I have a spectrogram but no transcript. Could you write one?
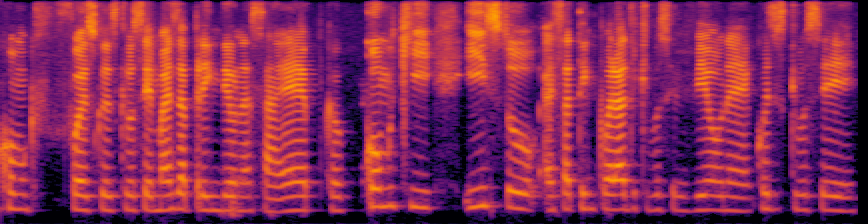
como que foi as coisas que você mais aprendeu nessa época? Como que isso, essa temporada que você viveu, né? Coisas que você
